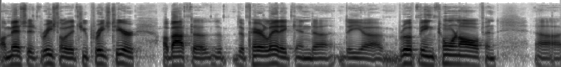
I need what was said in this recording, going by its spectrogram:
a message recently that you preached here about the, the, the paralytic and uh, the uh, roof being torn off, and uh,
